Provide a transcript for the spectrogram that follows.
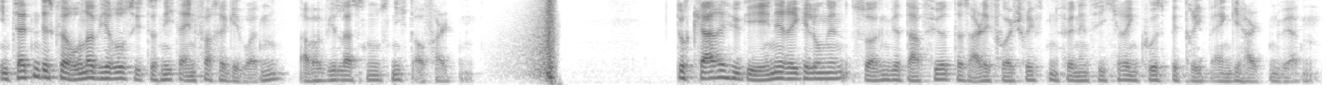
In Zeiten des Coronavirus ist das nicht einfacher geworden, aber wir lassen uns nicht aufhalten. Durch klare Hygieneregelungen sorgen wir dafür, dass alle Vorschriften für einen sicheren Kursbetrieb eingehalten werden.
